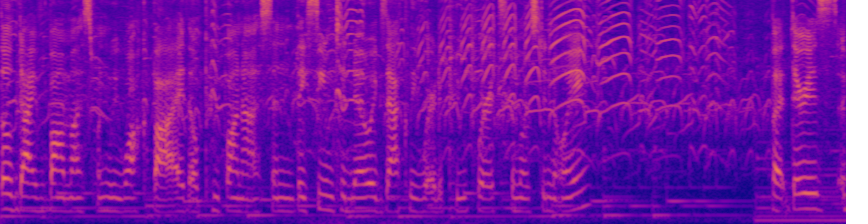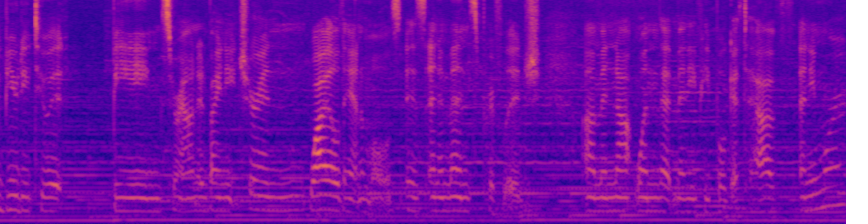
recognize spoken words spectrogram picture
They'll dive bomb us when we walk by, they'll poop on us, and they seem to know exactly where to poop, where it's the most annoying. But there is a beauty to it. Being surrounded by nature and wild animals is an immense privilege um, and not one that many people get to have anymore.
